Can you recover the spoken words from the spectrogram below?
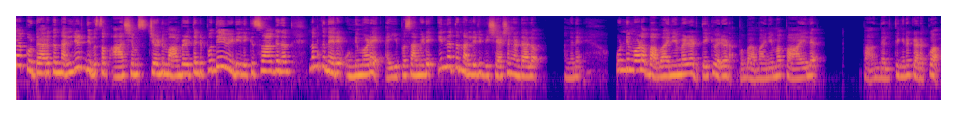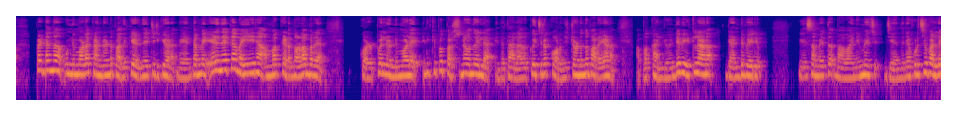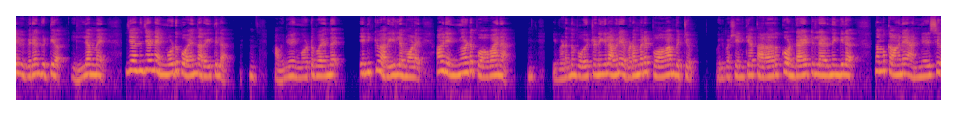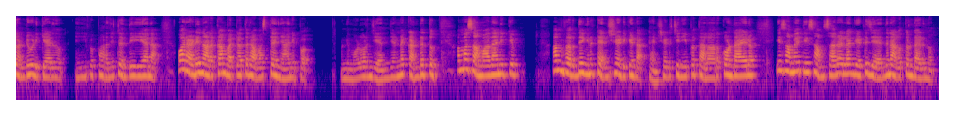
എല്ലാ കൂട്ടുകാർക്കും നല്ലൊരു ദിവസം ആശംസിച്ചുകൊണ്ട് മാമ്പഴത്തിന്റെ പുതിയ വീഡിയോയിലേക്ക് സ്വാഗതം. നമുക്ക് നേരെ ഉണ്ണിമോടെ അയ്യപ്പസ്വാമിയുടെ ഇന്നത്തെ നല്ലൊരു വിശേഷം കണ്ടാലോ? അങ്ങനെ ഉണ്ണിമോളെ ബാബാനിയമ്മയുടെ അടുത്തേക്ക് വരികയാണ്. അപ്പൊ ബാബാനിയമ്മ പായൽ നിലത്ത് ഇങ്ങനെ കിടക്കുക പെട്ടെന്ന് ഉണ്ണിമോളെ കണ്ടുകൊണ്ട് പതുക്കെ എഴുന്നേറ്റിരിക്കുകയാണ് വേണ്ടമ്മ എഴുന്നേക്കാൻ വയ്യന അമ്മ കിടന്നോളാൻ പറയാം. കുഴപ്പമില്ല ഉണ്ണിമോളെ എനിക്കിപ്പോ പ്രശ്നമൊന്നുമില്ല. എന്റെ തലകൾക്ക് ഇച്ചിരി കുറഞ്ഞിട്ടുണ്ടെന്ന് പറയണം. അപ്പൊ കല്ലുവിന്റെ വീട്ടിലാണ് രണ്ടുപേരും. ഈ സമയത്ത് ഭവാനിയമ്മ ചോദിച്ചു ജയന്തിനെ കുറിച്ച് വല്ല വിവരം കിട്ടിയോ? ഇല്ലമ്മേ ജയന്തൻ ചേട്ടൻ എങ്ങോട്ട് പോയെന്ന് അറിയത്തില്ല. അവനും എങ്ങോട്ട് പോയെന്ന് എനിക്കും അറിയില്ല മോളെ. അവൻ എങ്ങോട്ട് പോവാനാ? ഇവിടെ നിന്ന് പോയിട്ടുണ്ടെങ്കിൽ അവൻ എവിടം വരെ പോകാൻ പറ്റും? ഒരു പക്ഷെ എനിക്ക് ആ തളർക്കം ഉണ്ടായിട്ടില്ലായിരുന്നെങ്കിൽ നമുക്ക് അവനെ അന്വേഷിച്ച് കണ്ടുപിടിക്കായിരുന്നു. ഇനിയിപ്പോൾ പറഞ്ഞിട്ട് എന്ത് ചെയ്യാനാ? ഒരടി നടക്കാൻ പറ്റാത്തൊരവസ്ഥയാണ് ഞാനിപ്പോൾ ഉണ്ണിമോൾ പറഞ്ഞ് ജയന്തൻ ചേട്ടനെ കണ്ടെത്തും. അമ്മ സമാധാനിക്കും. അമ്മ വെറുതെ ഇങ്ങനെ ടെൻഷൻ അടിക്കണ്ട. ടെൻഷൻ അടിച്ച് ഇനിയിപ്പോൾ തലകറക്കം ഉണ്ടായാലോ? ഈ സമയത്ത് ഈ സംസാരം എല്ലാം കേട്ട് ജയന്തനകത്തുണ്ടായിരുന്നു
